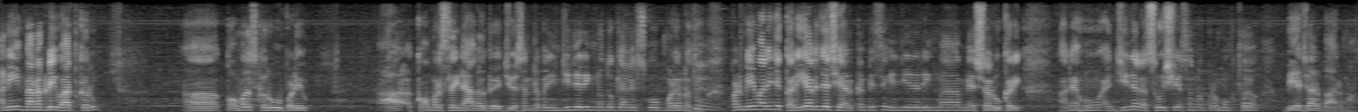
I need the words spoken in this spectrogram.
અને એક નાનકડી વાત કરું. કોમર્સ કરવું પડ્યું. આ કોમર્સ લઈને આગળ ગ્રેજ્યુએશન એટલે પછી એન્જિનિયરિંગનો તો ક્યારેક સ્કોપ મળ્યો નહોતો. પણ મેં મારી જે કરિયર જે છે એર કન્ડિશનિંગ એન્જિનિયરિંગમાં મેં શરૂ કરી અને હું એન્જિનિયર એસોસિએશનનો પ્રમુખ થયો બે હજાર બારમાં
